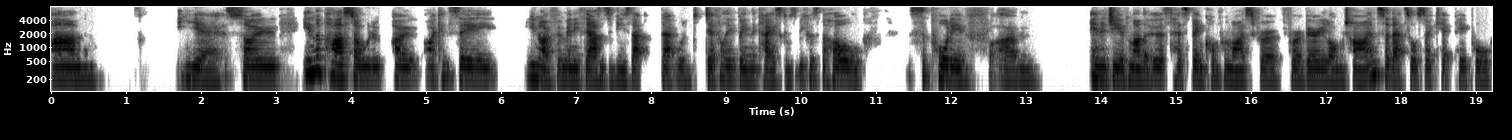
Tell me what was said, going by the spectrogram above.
Um, yeah. So in the past, I would I I can see, you know, for many thousands of years that that would definitely have been the case because because the whole supportive um energy of Mother Earth has been compromised for for a very long time. So that's also kept people,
